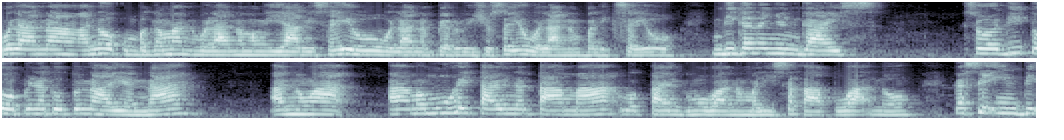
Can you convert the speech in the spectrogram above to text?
wala nang ano, kumbaga man, wala nang mangyayari sa iyo, wala nang perwisyo sa iyo, wala nang balik sa iyo. Hindi ganun yun, guys. So dito pinatutunayan na ano nga ah, mamuhay tayo ng tama, huwag tayong gumawa ng mali sa kapwa, no? Kasi in the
